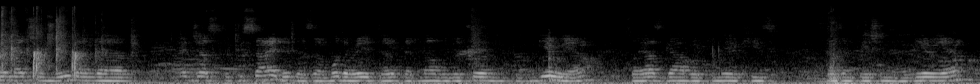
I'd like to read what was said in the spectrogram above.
very much indeed. And uh, I just decided as a moderator that now we return to Hungarian. So I asked Gabor to make his presentation in Hungarian.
